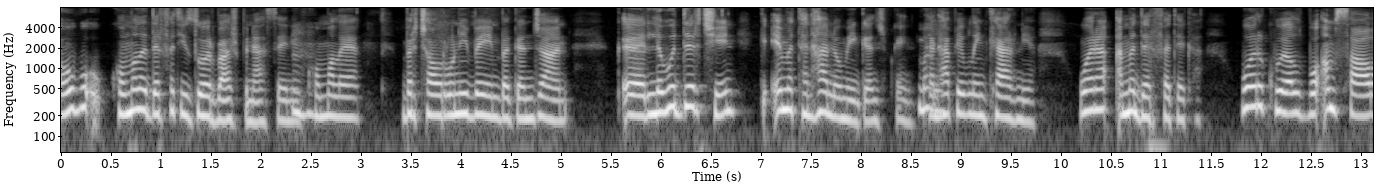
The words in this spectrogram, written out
ئەو بۆ کۆمەڵە دەرفەتی زۆر باش بناسێنی کۆمەڵێ بەرچاوڕوونی بین بە گەنجان لەوە دەرچین کە ئێمە تەنها لۆمەی گەنج بکەین تەنها پێ بڵین کار نییە وەرە ئەمە دەرفەتێکە وەرکوێڵ بۆ ئەم ساڵ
